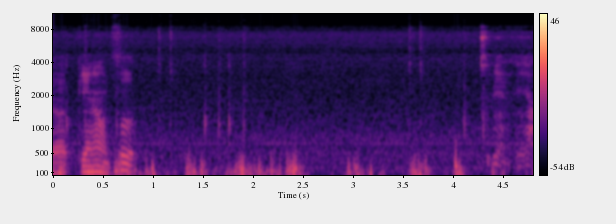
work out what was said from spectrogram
给它编上字。吃遍天下。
